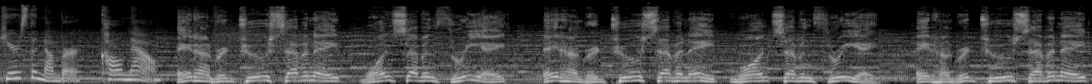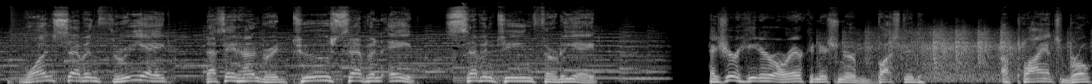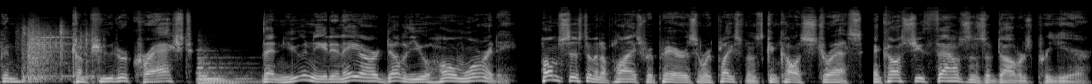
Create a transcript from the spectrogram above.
Here's the number. Call now. 800 278 1738. 800 278 1738. 800 278 1738. That's 800 278 1738. Has your heater or air conditioner busted? Appliance broken? Computer crashed? Then you need an ARW home warranty. Home system and appliance repairs and replacements can cause stress and cost you thousands of dollars per year.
